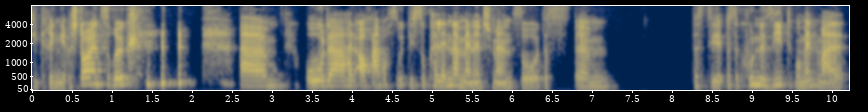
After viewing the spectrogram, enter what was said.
Die kriegen ihre Steuern zurück. ähm, oder halt auch einfach so wirklich so Kalendermanagement, so dass, ähm, dass, die, dass der Kunde sieht, Moment mal,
